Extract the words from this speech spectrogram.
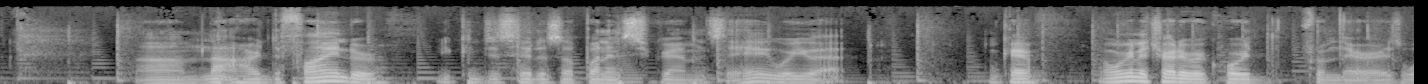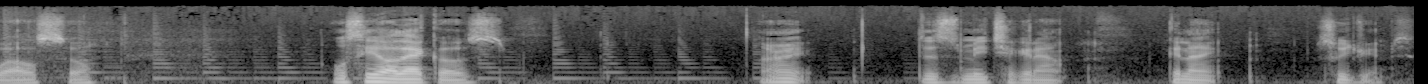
Um, not hard to find, or you can just hit us up on Instagram and say, hey, where you at? Okay? And we're going to try to record from there as well, so we'll see how that goes. All right. This is me checking out. Good night. Sweet dreams.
